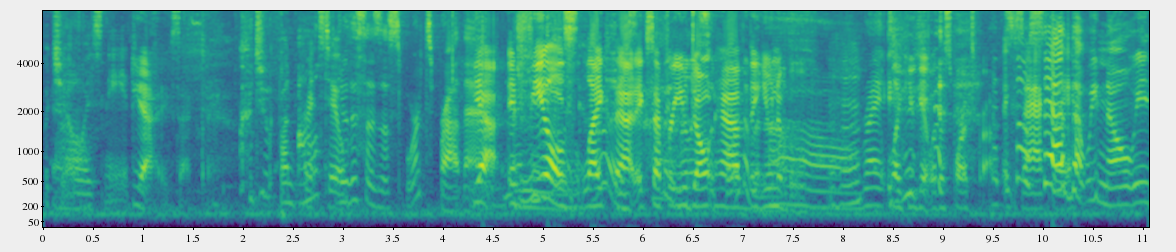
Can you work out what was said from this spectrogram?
Which you always need. yeah, exactly. Could you Fun print, almost too. do this as a sports bra then? Yeah, it feels like that, except for you really don't have the supportive uniboob Oh, right. like you get with a sports bra. It's Exactly. so sad that we know we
